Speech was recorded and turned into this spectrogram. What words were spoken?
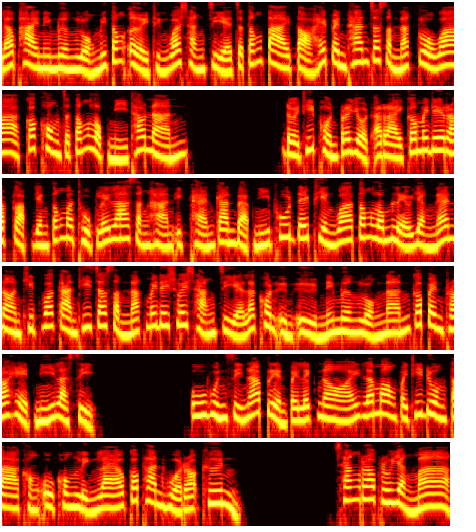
แล้วภายในเมืองหลวงไม่ต้องเอ่ยถึงว่าฉางเจียจะต้องตายต่อให้เป็นท่านเจ้าสำนักกลัวว่าก็คงจะต้องหลบหนีเท่านั้น โดยที่ผลประโยชน์อะไรก็ไม่ได้รับกลับยังต้องมาถูกไล่ล่าสังหารอีกแผนการแบบนี้พูดได้เพียงว่าต้องล้มเหลวอย่างแน่นอนคิดว่าการที่เจ้าสำนักไม่ได้ช่วยฉางเจียและคนอื่น ๆ ในเมืองหลวงนั้นก็เป็นเพราะเหตุนี้ล่ะสิ อูหุนสีหน้าเปลี่ยนไปเล็กน้อย และมองไปที่ดวงตาของอูคงหลิงแล้วก็พลันหัวเราะขึ้น ช่างรอบรู้อย่างมาก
